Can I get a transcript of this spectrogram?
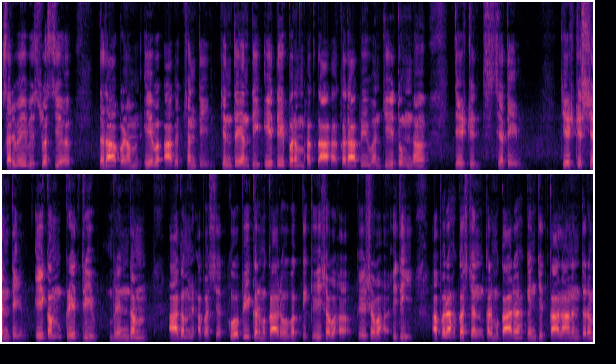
सर्वे विश्वस्य तदापणम एव आगछन्ति चिंतयन्ति एते परम भक्ता कदापि वंचयितुं न चेष्टिष्यते। चेष्टिष्यन्ते। एकं क्रेतृवृन्दम् आगम्य अपश्यत्। कोऽपि कर्मकारो वक्ति केशवः केशवः अपर कशन कर्मकार किंचित कालानन्तरं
